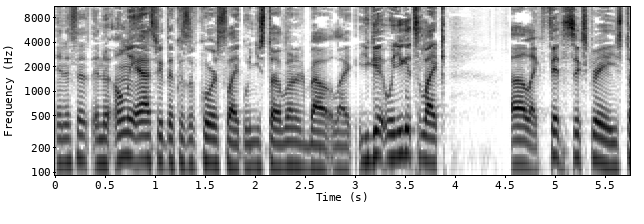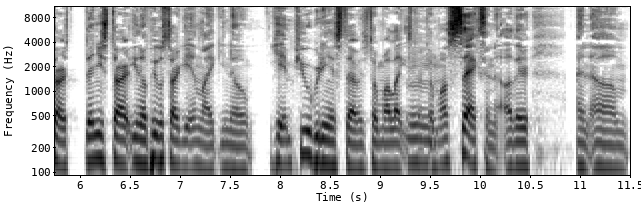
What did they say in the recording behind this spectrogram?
in a sense, and the only aspect because of course, like when you start learning about like you get when you get to like uh like fifth, sixth grade, you start then you start you know people start getting like you know hitting puberty and stuff. It's talking about like Mm. talking about sex and other and um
